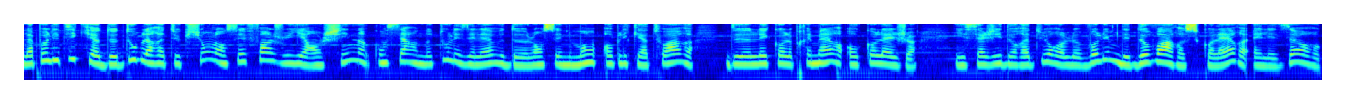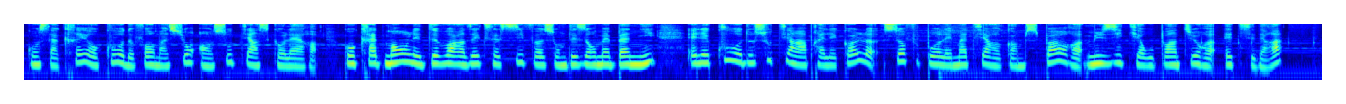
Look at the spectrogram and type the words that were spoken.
la politique de double réduction lancée fin juillet en Chine concerne tous les élèves de l'enseignement obligatoire de l'école primaire au collège. Il s'agit de réduire le volume des devoirs scolaires et les heures consacrées aux cours de formation en soutien scolaire. Concrètement, les devoirs excessifs sont désormais bannis et les cours de soutien après l'école, sauf pour les matières comme sport, musique ou peinture, etc.,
